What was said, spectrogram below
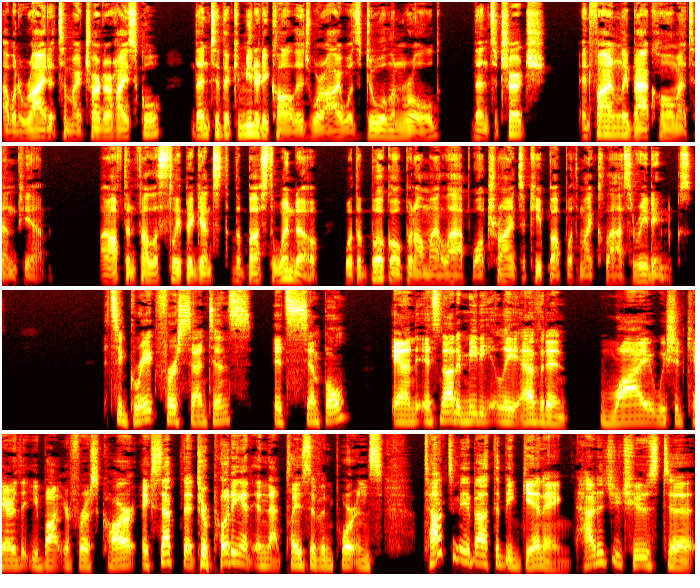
I would ride it to my charter high school, then to the community college where I was dual enrolled, then to church, and finally back home at 10 p.m. I often fell asleep against the bus window with a book open on my lap while trying to keep up with my class readings. It's a great first sentence. It's simple, and it's not immediately evident why we should care that you bought your first car, except that you're putting it in that place of importance. Talk to me about the beginning. How did you choose to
